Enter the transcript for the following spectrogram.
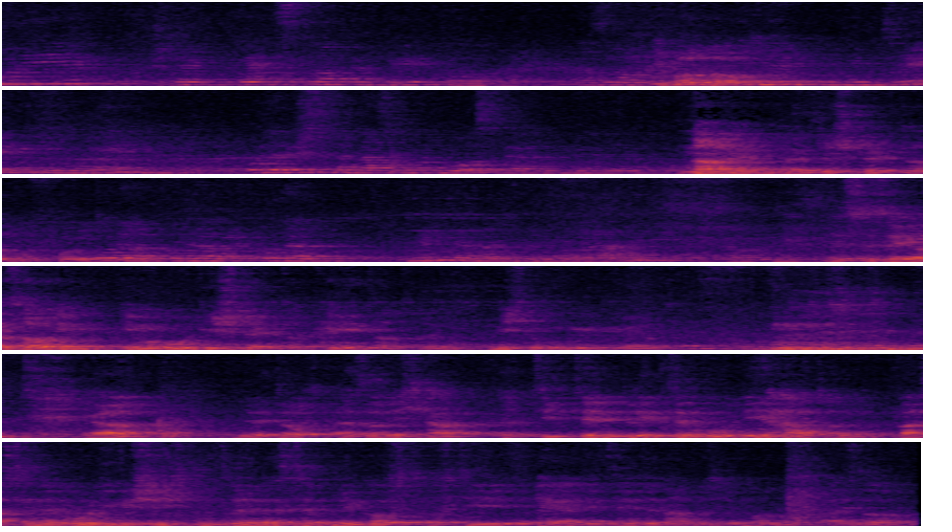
Rudi steckt jetzt noch im Peter? Also Immer noch. In, in dem täglichen Leben? Oder ist es dann, dass man loswerden will? Nein, das steckt da noch voll drin. Oder, oder, oder nimmt er dann gar nicht? Es ist eher so, im, im Rudi steckt der Peter drin, nicht umgekehrt. ja, ja, doch, also ich habe den Blick, den Rudi hat und was in den Rudi-Geschichten drin ist, der Blick auf, auf die Realität, den habe ich immer noch. Also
